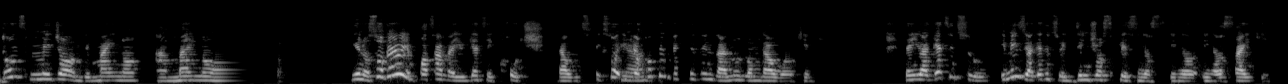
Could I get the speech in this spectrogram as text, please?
don't major on the minor and minor you know, so very important that you get a coach that would speak. So if yeah. your coping mechanisms are no longer working, then you are getting to it means you are getting to a dangerous place in your in your in your psyche.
